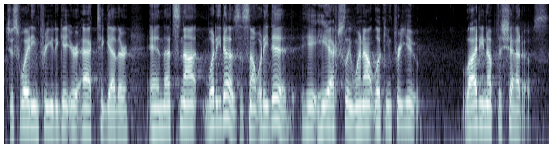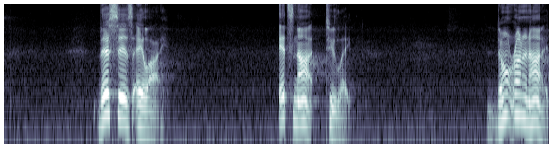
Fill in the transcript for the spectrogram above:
just waiting for you to get your act together. And that's not what He does. That's not what He did. He, he actually went out looking for you lighting up the shadows. This is a lie. It's not too late. Don't run and hide.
